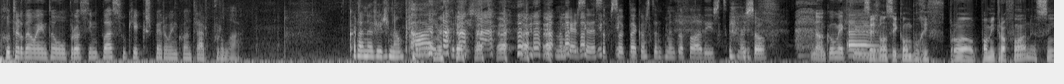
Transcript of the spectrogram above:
Roterdão é então o próximo passo. O que é que esperam encontrar por lá? Coronavírus não, por favor. Ai, Cristo. não quero ser essa pessoa que está constantemente a falar disto, mas sou. Não, como é que. Ah. Vocês vão assim com um borrifo para o, para o microfone, assim,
